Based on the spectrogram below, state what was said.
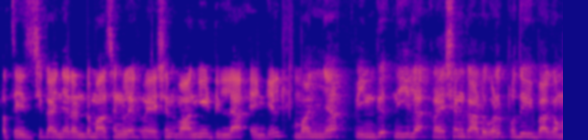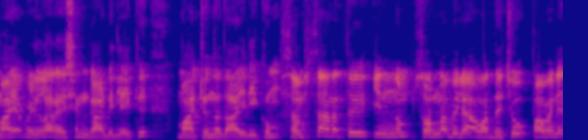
പ്രത്യേകിച്ച് കഴിഞ്ഞ രണ്ട് മാസങ്ങളിൽ റേഷൻ വാങ്ങിയിട്ടില്ല എങ്കിൽ മഞ്ഞ പിങ്ക് നീല റേഷൻ കാർഡുകൾ പൊതുവിഭാഗമായ വെള്ള റേഷൻ കാർഡിലേക്ക് മാറ്റുന്നതായിരിക്കും. സംസ്ഥാനത്ത് ഇന്നും സ്വർണവില വർദ്ധിച്ചു. പവന്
